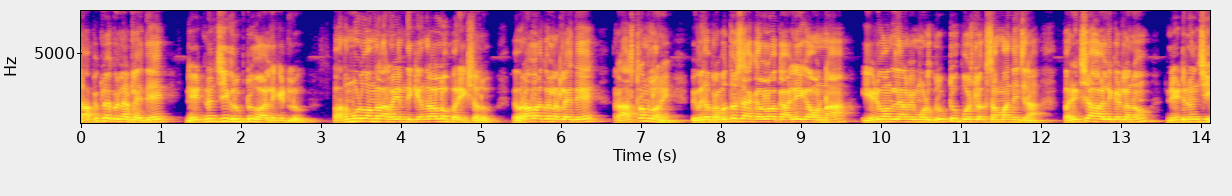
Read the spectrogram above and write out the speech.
టాపిక్లోకి వెళ్ళినట్లయితే నేటి నుంచి గ్రూప్ టూ హాల్ టికెట్లు పదమూడు వందల అరవై ఎనిమిది కేంద్రాల్లో పరీక్షలు. వివరాలకు వెళ్ళినట్లయితే రాష్ట్రంలోని వివిధ ప్రభుత్వ శాఖలలో ఖాళీగా ఉన్న ఏడు వందల ఎనభై మూడు గ్రూప్ టూ పోస్టులకు సంబంధించిన పరీక్షా హాల్ టికెట్లను నేటి నుంచి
